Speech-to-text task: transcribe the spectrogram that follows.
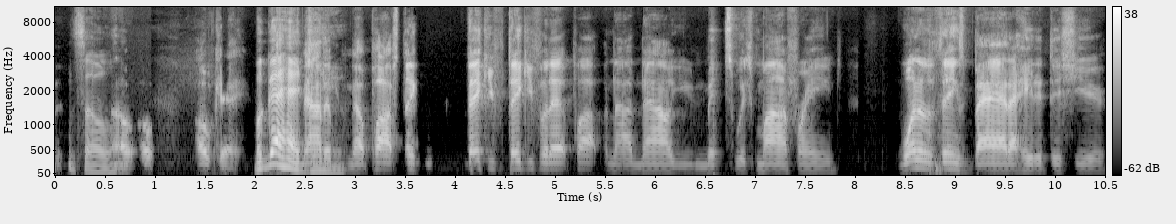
so oh, oh, okay. But go ahead. Now, that, now, pops, thank you, thank you, thank you for that, pop. Now, now you may switch mind frames. One of the things bad I hated this year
